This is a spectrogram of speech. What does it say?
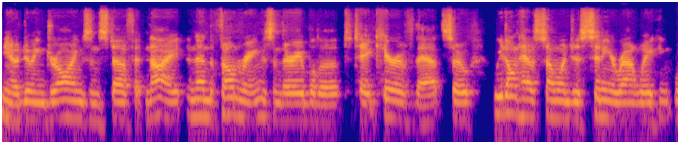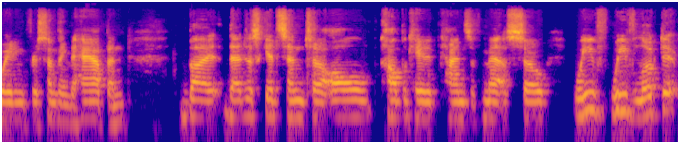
you know doing drawings and stuff at night and then the phone rings and they're able to, to take care of that. So we don't have someone just sitting around waiting waiting for something to happen but that just gets into all complicated kinds of mess. So we've we've looked at,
